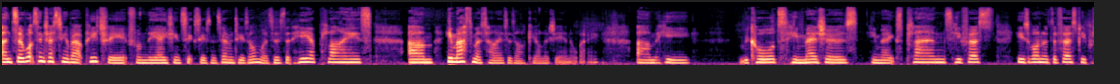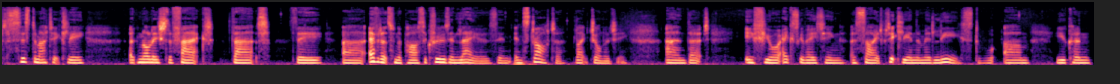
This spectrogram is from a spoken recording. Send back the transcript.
And so, what's interesting about Petrie from the 1860s and 70s onwards is that he applies, um, he mathematizes archaeology in a way. Um, he records, he measures, he makes plans. He first, he's one of the first people to systematically acknowledge the fact that the uh, evidence from the past accrues in layers, in, in strata, like geology, and that if you're excavating a site, particularly in the Middle East, um, you can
